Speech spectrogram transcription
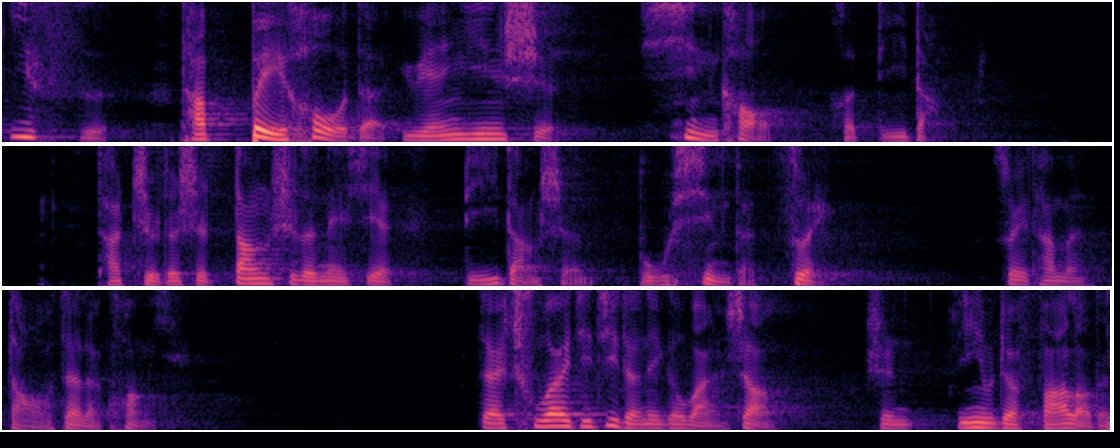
一死，他背后的原因是信靠和抵挡。他指的是当时的那些抵挡神、不信的罪，所以他们倒在了旷野。在出埃及记的那个晚上，是因为这法老的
